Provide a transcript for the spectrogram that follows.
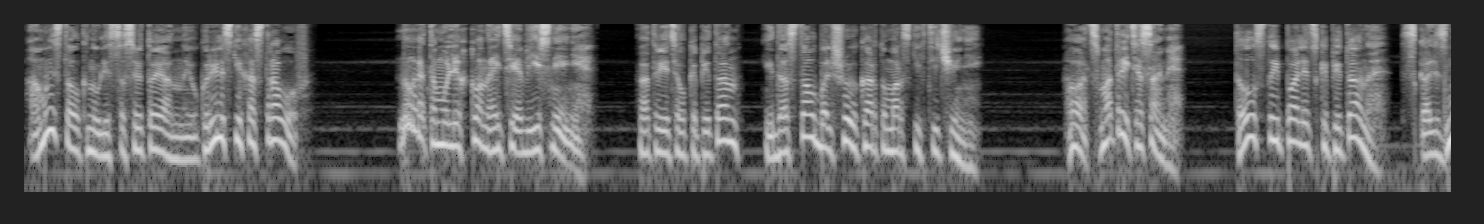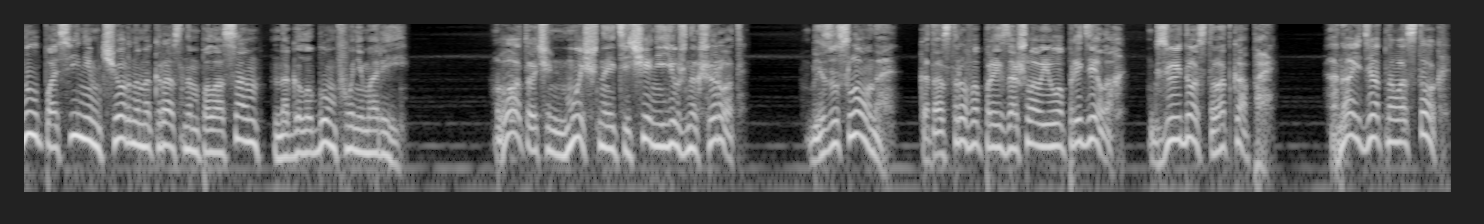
а мы столкнулись со Святой Анной у Курильских островов. «Ну, этому легко найти объяснение», — ответил капитан и достал большую карту морских течений. «Вот, смотрите сами. Толстый палец капитана скользнул по синим, черным и красным полосам на голубом фоне морей. «Вот очень мощное течение южных широт. Безусловно, катастрофа произошла в его пределах, к Зюйдосту от Капа. Она идет на восток,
